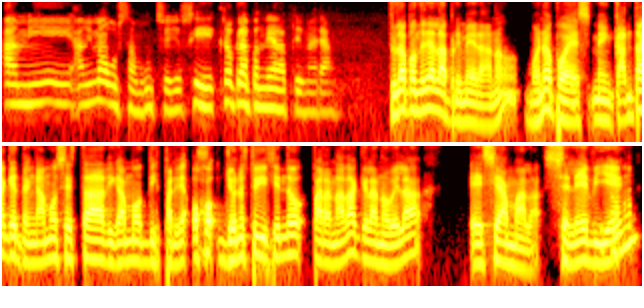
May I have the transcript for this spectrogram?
A mí, a mí me ha gustado mucho. Yo sí creo que la pondría la primera. Tú la pondrías la primera, ¿no? Bueno, pues me encanta que tengamos esta, digamos, disparidad. Ojo, yo no estoy diciendo para nada que la novela eh, sea mala. Se lee bien,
